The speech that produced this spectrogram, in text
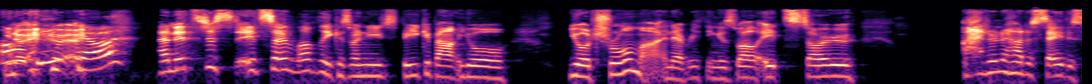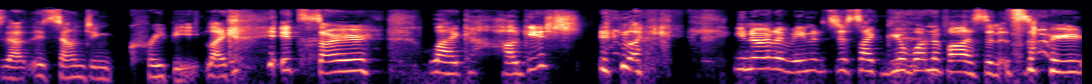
oh, know, you. and it's just it's so lovely because when you speak about your your trauma and everything as well, it's so I don't know how to say this without it sounding creepy. Like it's so like huggish. like you know what I mean? It's just like you're one of us and it's so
